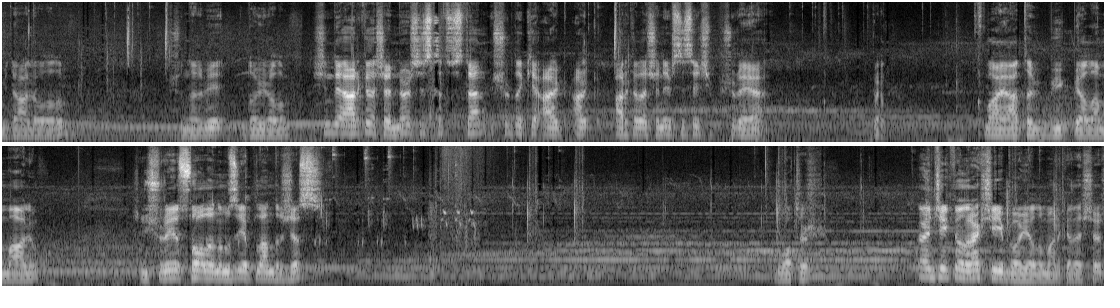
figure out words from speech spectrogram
müdahale olalım. Şunları bir doyuralım. Şimdi arkadaşlar Nurse statüsten şuradaki ar- ar- arkadaşların hepsini seçip şuraya Bayağı tabii büyük bir alan malum. Şimdi şuraya su alanımızı yapılandıracağız. Water. Öncelikli olarak şeyi boyayalım arkadaşlar.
